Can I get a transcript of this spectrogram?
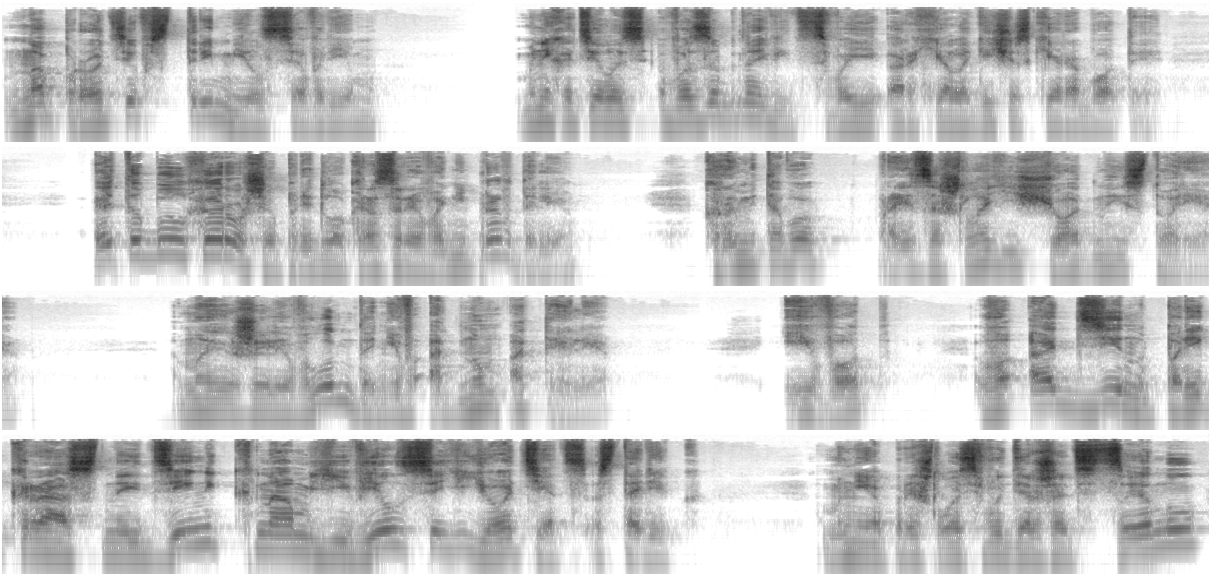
напротив, стремился в Рим. Мне хотелось возобновить свои археологические работы. Это был хороший предлог разрыва, не правда ли? Кроме того, произошла еще одна история. Мы жили в Лондоне в одном отеле. И вот в один прекрасный день к нам явился ее отец, старик. Мне пришлось выдержать сцену,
